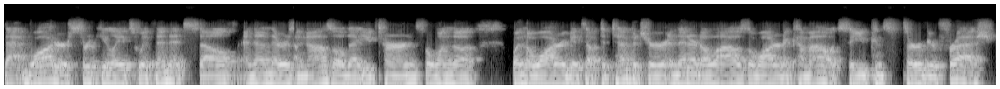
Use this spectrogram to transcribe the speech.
That water circulates within itself, and then there's a nozzle that you turn for when the when the water gets up to temperature, and then it allows the water to come out so you can serve your fresh,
